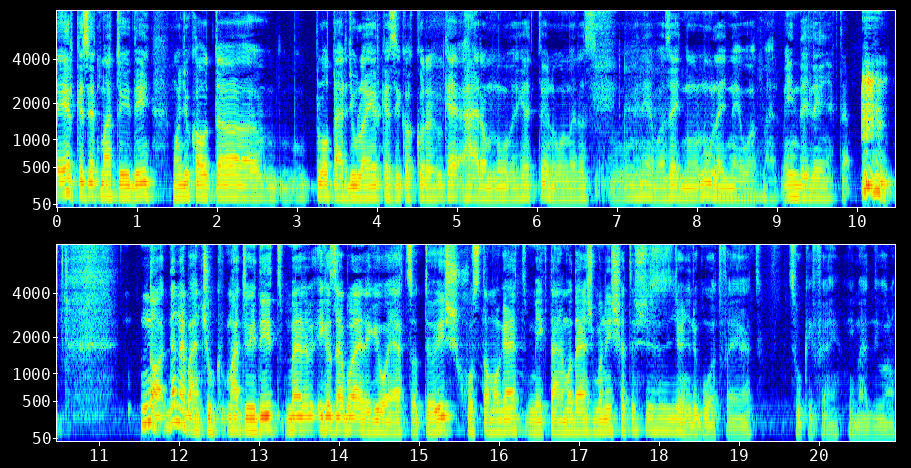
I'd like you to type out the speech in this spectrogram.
érkezett Matuidi, mondjuk ha ott a Plotár Gyula érkezik, akkor a ke- 3-0 vagy 2-0, mert az, az 1-0, 0-1-nél volt már. Mindegy lényegtelen. Na, de ne bántsuk Matuidit, mert igazából elég jól játszott ő is, hozta magát, még támadásban is, hát és ez egy gyönyörű gólt fejelt. Cuki fej, imádni való.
